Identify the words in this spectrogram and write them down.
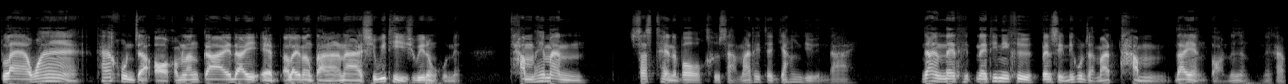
แปลว่าถ้าคุณจะออกกำลังกาย diet อะไรต่างๆนานาชีวิตถีชีวิตของคุณเนี่ยทำให้มัน sustainable คือสามารถที่จะยั่งยืนได้ยั่งในในที่นี้คือเป็นสิ่งที่คุณสามารถทำได้อย่างต่อเนื่องนะครับ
